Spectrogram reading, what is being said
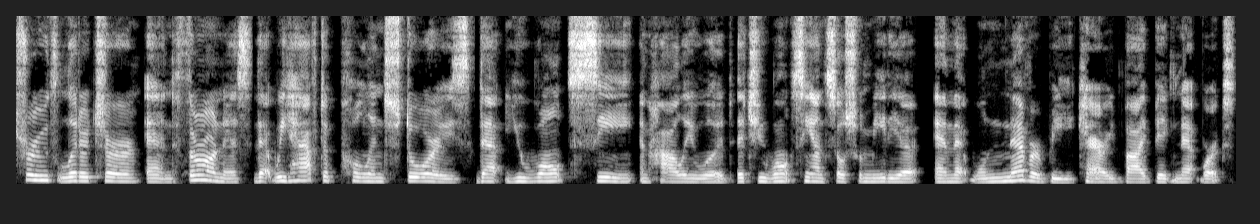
truth, literature, and thoroughness that we have to pull in stories that you won't see in Hollywood, that you won't see on social media, and that will never be carried by big networks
